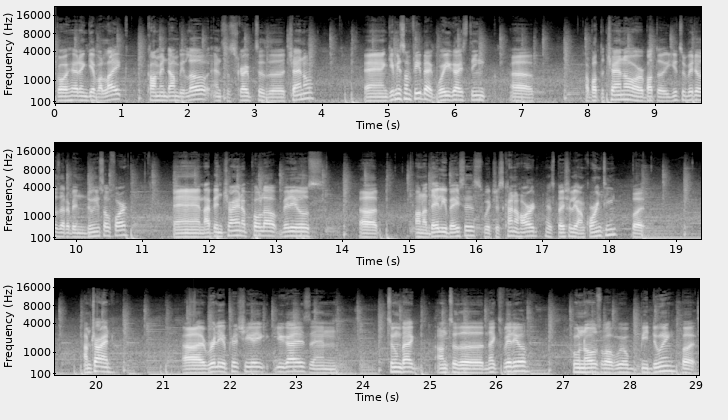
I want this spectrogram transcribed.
Go ahead and give a like comment down below and subscribe to the channel. And give me some feedback what you guys think uh, about the channel or about the YouTube videos that I've been doing so far. And I've been trying to pull out videos uh, on a daily basis which is kind of hard especially on quarantine but I'm trying. I really appreciate you guys and tune back onto the next video. Who knows what we'll be doing but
